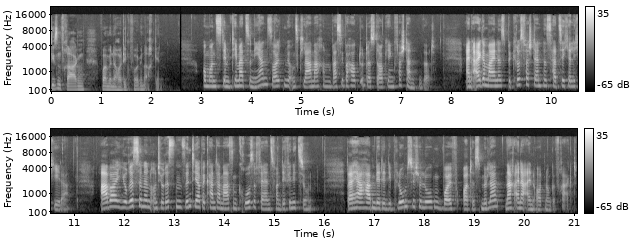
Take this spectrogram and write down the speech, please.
Diesen Fragen wollen wir in der heutigen Folge nachgehen. Um uns dem Thema zu nähern, sollten wir uns klar machen, was überhaupt unter Stalking verstanden wird. Ein allgemeines Begriffsverständnis hat sicherlich jeder. Aber Juristinnen und Juristen sind ja bekanntermaßen große Fans von Definitionen. Daher haben wir den Diplompsychologen Wolf Ortes Müller nach einer Einordnung gefragt.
